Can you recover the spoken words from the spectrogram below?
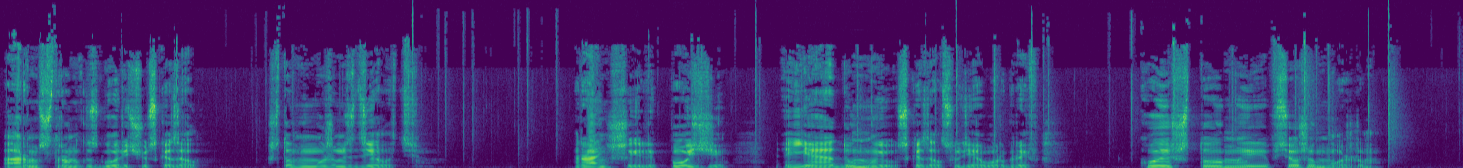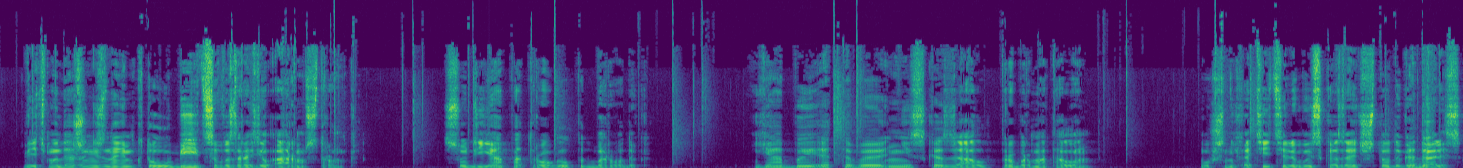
Армстронг с горечью сказал, что мы можем сделать раньше или позже. «Я думаю», — сказал судья Уоргрейв, — «кое-что мы все же можем». «Ведь мы даже не знаем, кто убийца», — возразил Армстронг. Судья потрогал подбородок. «Я бы этого не сказал», — пробормотал он. «Уж не хотите ли вы сказать, что догадались?»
